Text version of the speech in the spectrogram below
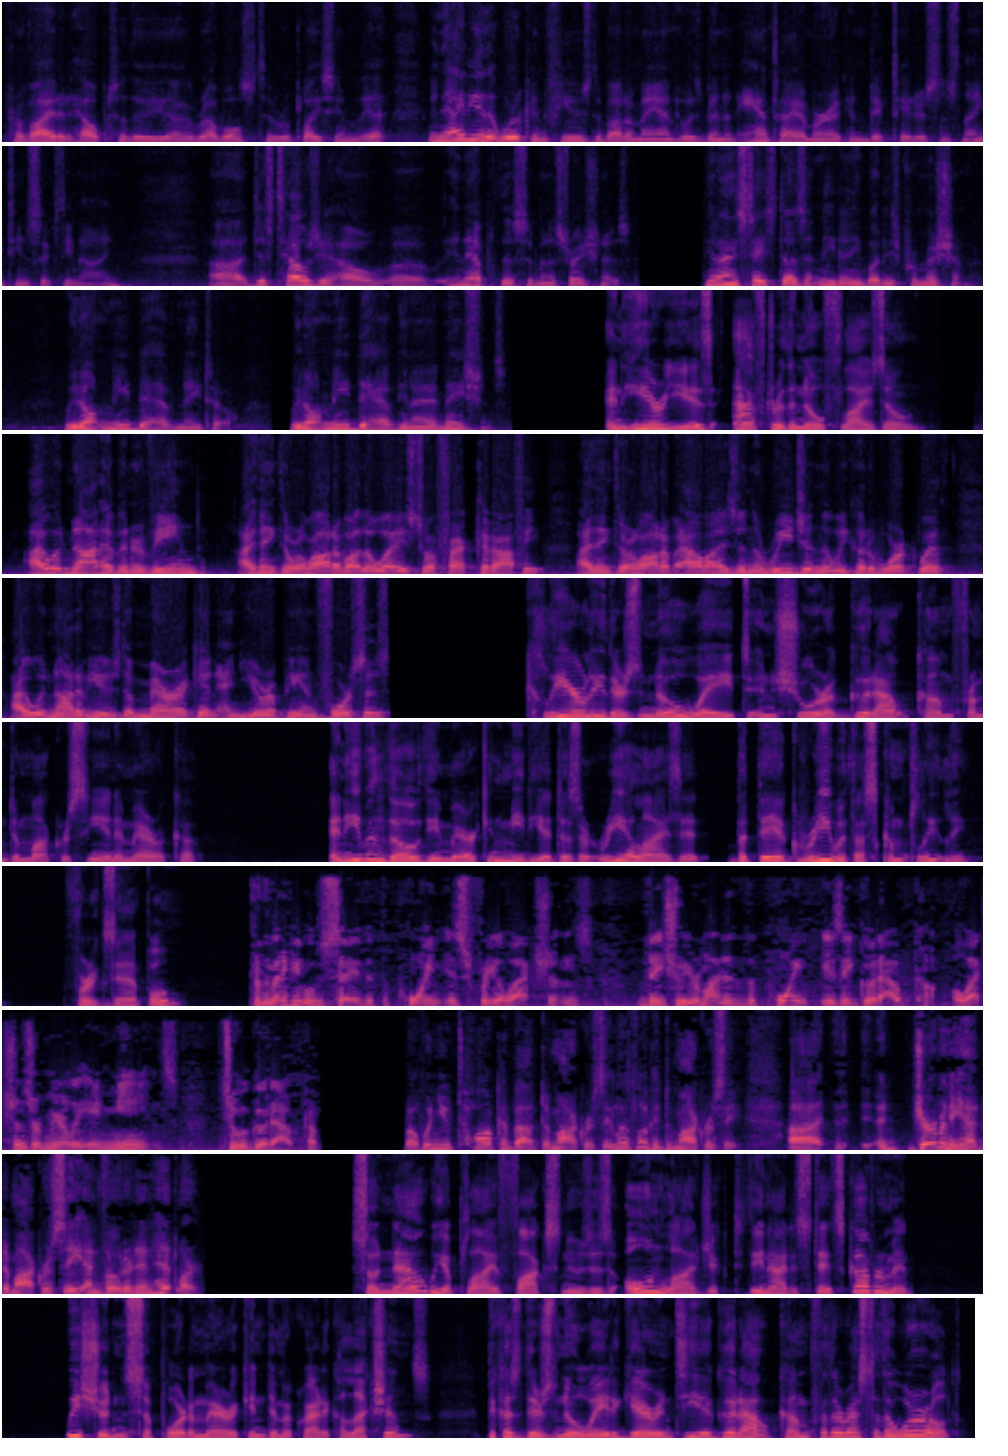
provided help to the uh, rebels to replace him. The, I mean, the idea that we're confused about a man who has been an anti American dictator since 1969 uh, just tells you how uh, inept this administration is. The United States doesn't need anybody's permission. We don't need to have NATO. We don't need to have the United Nations. And here he is after the no fly zone. I would not have intervened. I think there were a lot of other ways to affect Gaddafi. I think there are a lot of allies in the region that we could have worked with. I would not have used American and European forces. Clearly, there's no way to ensure a good outcome from democracy in America. And even though the American media doesn't realize it, but they agree with us completely. For example, for the many people who say that the point is free elections, they should be reminded that the point is a good outcome. Elections are merely a means to a good outcome. But when you talk about democracy, let's look at democracy. Uh, Germany had democracy and voted in Hitler. So now we apply Fox News' own logic to the United States government. We shouldn't support American democratic elections because there's no way to guarantee a good outcome for the rest of the world.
